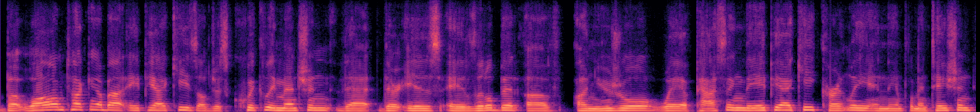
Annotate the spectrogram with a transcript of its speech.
But while I'm talking about API keys, I'll just quickly mention that there is a little bit of unusual way of passing the API key currently in the implementation.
